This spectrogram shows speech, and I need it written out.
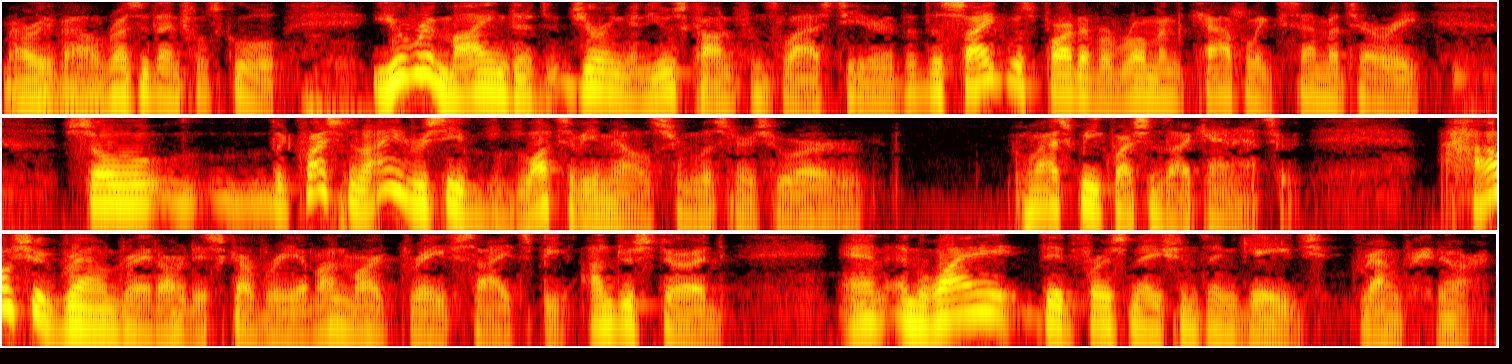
Marieval Residential School, you reminded during a news conference last year that the site was part of a Roman Catholic cemetery. So the question I received lots of emails from listeners who are who ask me questions I can't answer. How should ground radar discovery of unmarked grave sites be understood and, and why did First Nations engage Ground Radar?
